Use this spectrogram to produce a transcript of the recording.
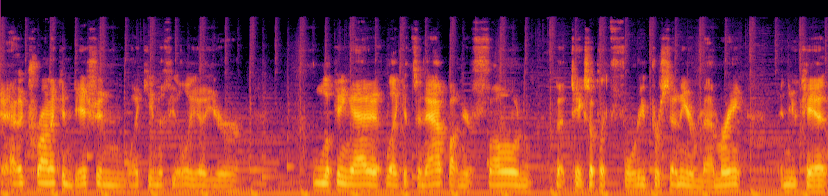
At a chronic condition like hemophilia, you're looking at it like it's an app on your phone that takes up like 40% of your memory, and you can't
